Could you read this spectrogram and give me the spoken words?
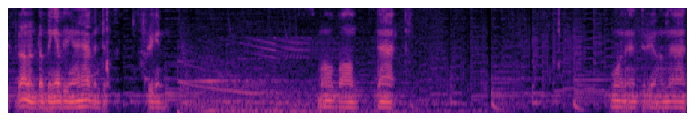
If not, I'm dumping everything I have into friggin' Small bomb that. One and three on that.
